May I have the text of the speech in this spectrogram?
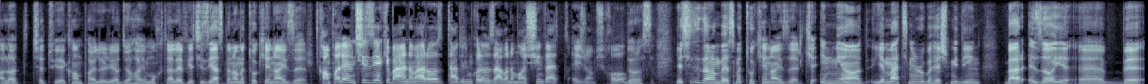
حالا چه توی کامپایلر یا جاهای مختلف یه چیزی هست به نام توکنایزر. کامپایلر این چیزیه که برنامه رو تبدیل می‌کنه به زبان ماشین و اجرا میشه خب؟ درسته. یه چیزی دارم به اسم tokenizer که این میاد یه متنی رو بهش میدین به ازای به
